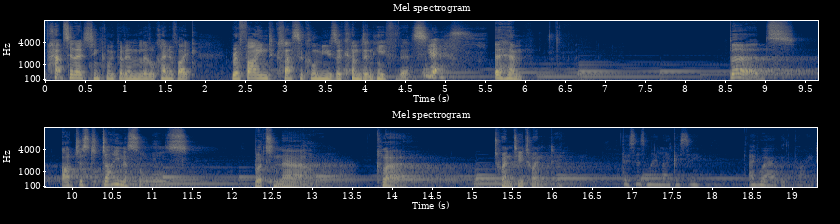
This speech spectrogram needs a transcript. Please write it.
perhaps in editing, can we put in a little kind of like refined classical music underneath this? Yes. Ahem. Birds are just dinosaurs. But now, Claire, 2020. This is my legacy. I wear it with pride.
